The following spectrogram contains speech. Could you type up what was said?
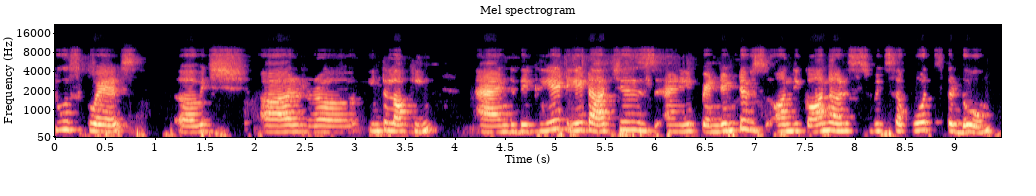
two squares which are uh, interlocking and they create eight arches and eight pendentives on the corners which supports the dome.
